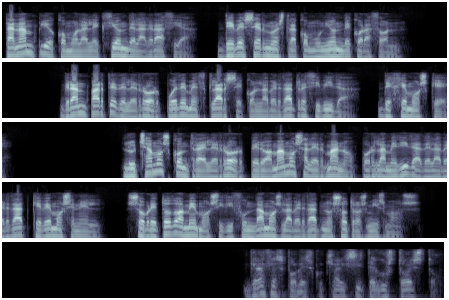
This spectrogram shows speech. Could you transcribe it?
tan amplio como la lección de la gracia, debe ser nuestra comunión de corazón. Gran parte del error puede mezclarse con la verdad recibida, dejemos que. Luchamos contra el error pero amamos al hermano por la medida de la verdad que vemos en él, sobre todo amemos y difundamos la verdad nosotros mismos. Gracias por escuchar y si te gustó esto,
